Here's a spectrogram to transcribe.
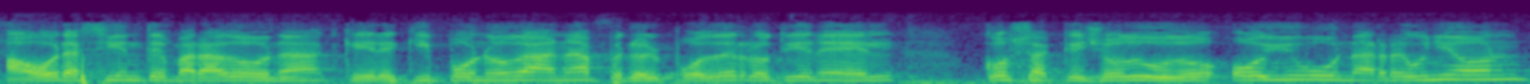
ahora siente Maradona que el equipo no gana, pero el poder lo tiene él, cosa que yo dudo. Hoy hubo una reunión.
